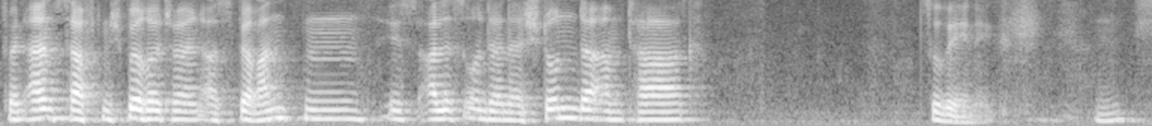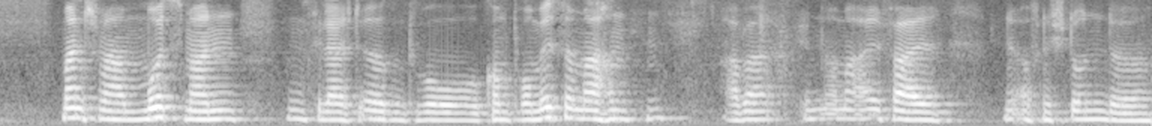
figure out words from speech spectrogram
Für einen ernsthaften spirituellen Aspiranten ist alles unter einer Stunde am Tag zu wenig. Manchmal muss man vielleicht irgendwo Kompromisse machen, aber im Normalfall Ne, auf eine Stunde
